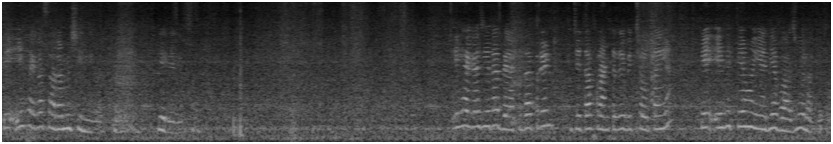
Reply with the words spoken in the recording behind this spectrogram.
ਤੇ ਇਹ ਹੈਗਾ ਸਾਰਾ ਮਸ਼ੀਨੀ ਵਰਕ ਘੇਰੇ ਵਿੱਚ। ਇਹ ਹੈਗਾ ਜੀ ਇਹਦਾ ਬੈਕ ਦਾ ਪ੍ਰਿੰਟ ਜਿੱਦਾਂ ਫਰੰਟ ਦੇ ਵਿੱਚ ਉਦਾਂ ਹੀ ਹੈ ਤੇ ਇਹ ਦਿੱਤੀਆਂ ਹੋਈਆਂ ਇਹਦੀਆਂ ਬਾਜੂ ਅਲੱਗ ਤੋਂ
